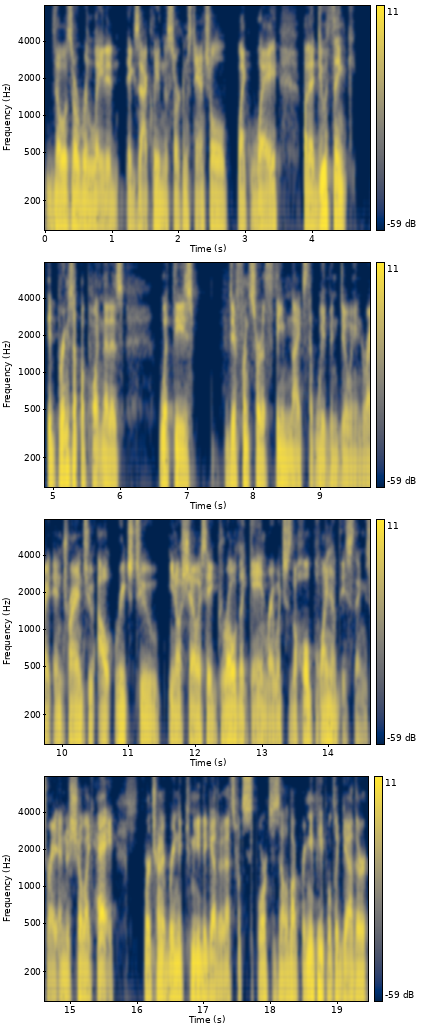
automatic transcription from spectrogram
those are related exactly in the circumstantial like way. But I do think it brings up a point that is with these different sort of theme nights that we've been doing, right? And trying to outreach to, you know, shall I say, grow the game, right? Which is the whole point of these things, right? And to show like, hey, we're trying to bring the community together. That's what sports is all about, bringing people together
